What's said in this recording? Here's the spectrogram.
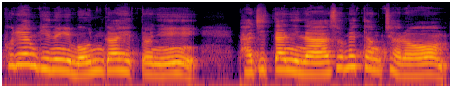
프리함 기능이 뭔가 했더니 바지단이나 소매탕처럼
